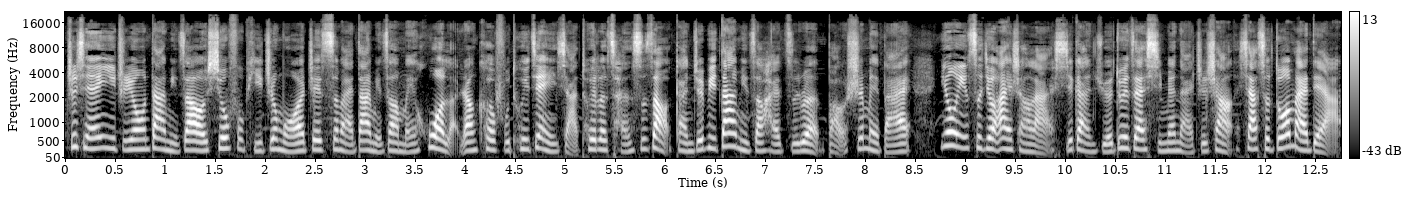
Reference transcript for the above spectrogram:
之前一直用大米皂修复皮脂膜，这次买大米皂没货了，让客服推荐一下，推了蚕丝皂，感觉比大米皂还滋润，保湿美白，用一次就爱上了，洗感绝对在洗面奶之上，下次多买点儿。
